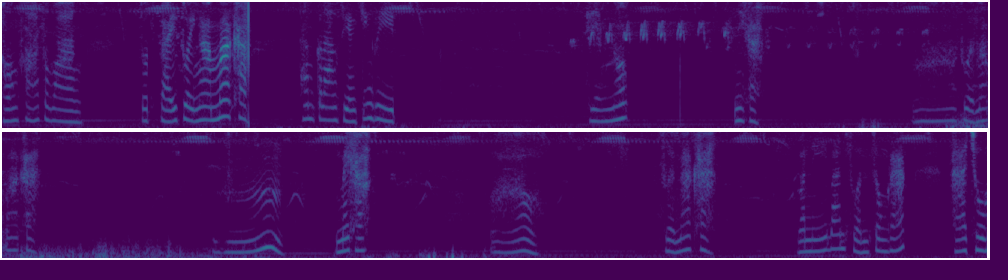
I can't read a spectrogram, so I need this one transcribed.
ท้องฟ้าสว่าง สดใสสวยงามมากค่ะท่ามกลางเสียงจิ้งหรีด เสียงนก นี่ค่ะอ๋อสวยมากมากค่ะเห็นไหมคะ ว้าว สวยมากค่ะ วันนี้บ้านสวนทรงรัก พาชม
